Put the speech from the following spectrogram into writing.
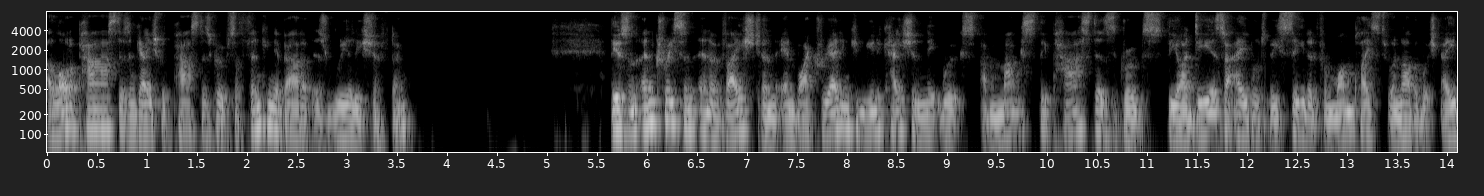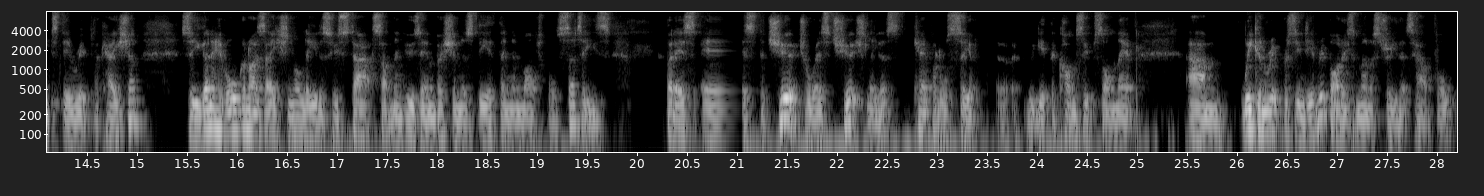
a lot of pastors engaged with pastors groups are thinking about it is really shifting. There's an increase in innovation, and by creating communication networks amongst the pastors groups, the ideas are able to be seeded from one place to another, which aids their replication. So you're going to have organizational leaders who start something whose ambition is their thing in multiple cities. But as, as the church or as church leaders, capital C, if we get the concepts on that, um, we can represent everybody's ministry that's helpful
